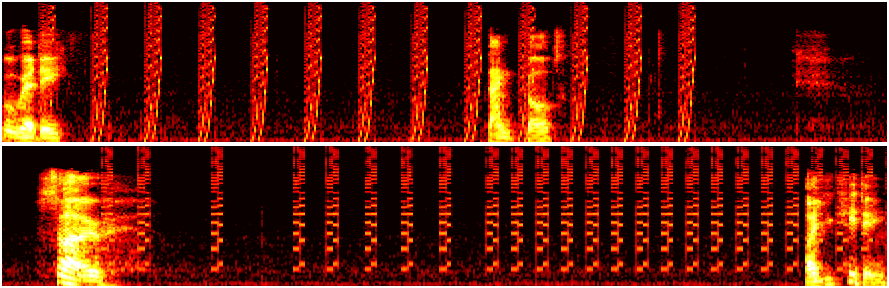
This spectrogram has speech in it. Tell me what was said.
already. Thank God. So... Are you kidding?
